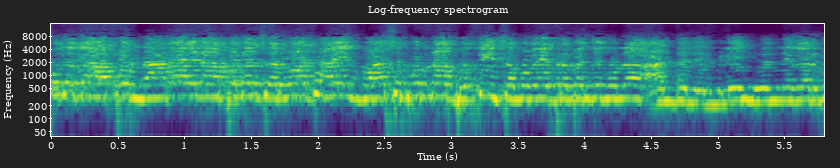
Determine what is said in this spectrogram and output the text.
उदका आपण नारायण आपण सर्व ठाई वासपूर्ण भूती समवय प्रपंच गुण अंड निर्मिले हिरण्य गर्भ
